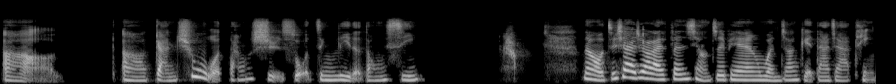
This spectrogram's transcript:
啊啊感触我当时所经历的东西。好，那我接下来就要来分享这篇文章给大家听。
